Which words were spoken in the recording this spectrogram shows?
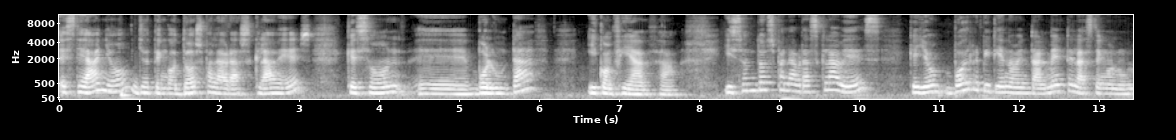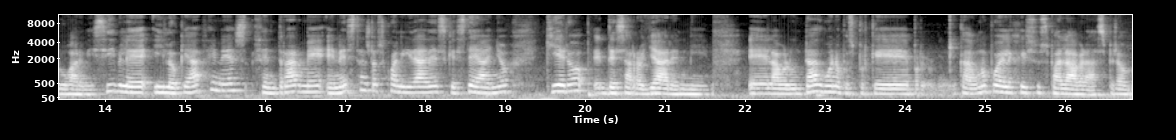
este año yo tengo dos palabras claves que son eh, voluntad y confianza. Y son dos palabras claves que yo voy repitiendo mentalmente, las tengo en un lugar visible y lo que hacen es centrarme en estas dos cualidades que este año quiero eh, desarrollar en mí. Eh, la voluntad, bueno, pues porque, cada uno puede elegir sus palabras, pero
